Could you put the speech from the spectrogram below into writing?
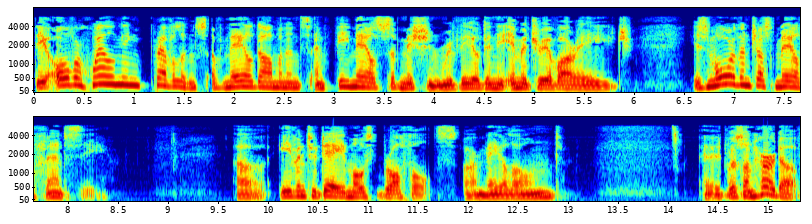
The overwhelming prevalence of male dominance and female submission revealed in the imagery of our age is more than just male fantasy. Uh, even today, most brothels are male-owned. It was unheard of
